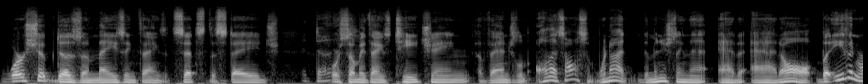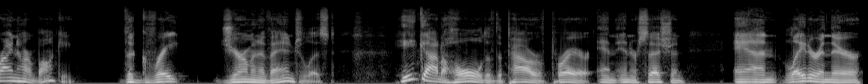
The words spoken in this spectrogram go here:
worship does amazing things. It sets the stage for so many things, teaching, evangelism. All that's awesome. We're not diminishing that at, at all. But even Reinhard Bonnke, the great German evangelist, he got a hold of the power of prayer and intercession. And later in their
